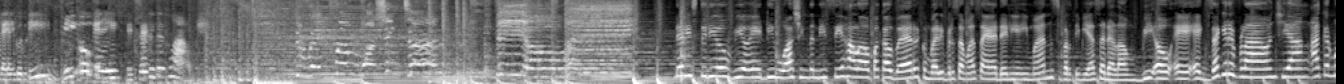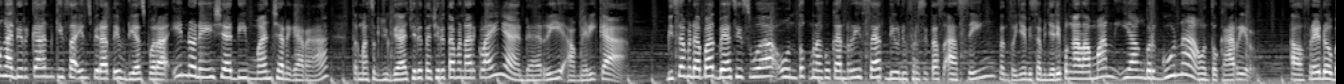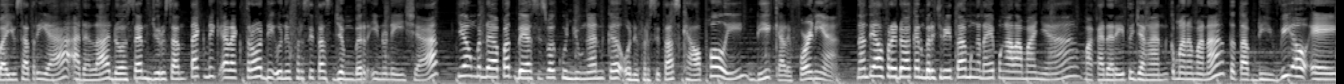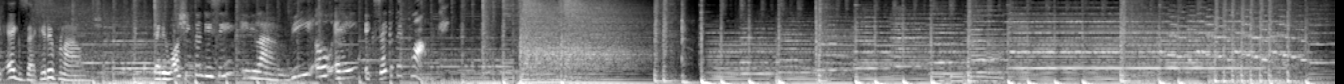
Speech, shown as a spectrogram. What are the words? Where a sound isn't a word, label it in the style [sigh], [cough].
Anda ikuti VOA Executive Lounge. Direct from Washington, VOA. Dari studio VOA di Washington DC, halo apa kabar? Kembali bersama saya Dania Iman seperti biasa dalam VOA Executive Lounge yang akan menghadirkan kisah inspiratif diaspora Indonesia di mancanegara, termasuk juga cerita-cerita menarik lainnya dari Amerika. Bisa mendapat beasiswa untuk melakukan riset di universitas asing, tentunya bisa menjadi pengalaman yang berguna untuk karir. Alfredo Bayu Satria adalah dosen jurusan Teknik Elektro di Universitas Jember, Indonesia yang mendapat beasiswa kunjungan ke Universitas Cal Poly di California. Nanti Alfredo akan bercerita mengenai pengalamannya, maka dari itu jangan ke mana-mana, tetap di VOA Executive Lounge. Dari Washington DC, inilah VOA Executive Lounge.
